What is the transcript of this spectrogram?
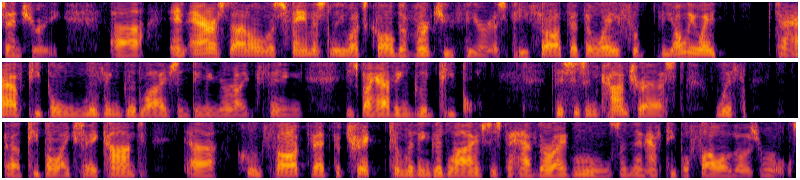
century. Uh, and Aristotle was famously what's called a virtue theorist. He thought that the way for the only way to have people living good lives and doing the right thing is by having good people. This is in contrast with uh, people like, say, Kant, uh, who thought that the trick to living good lives is to have the right rules and then have people follow those rules.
